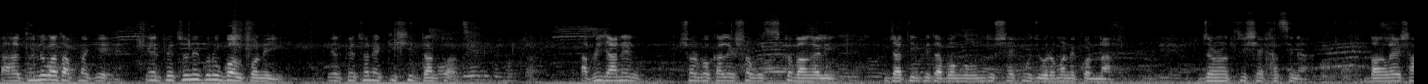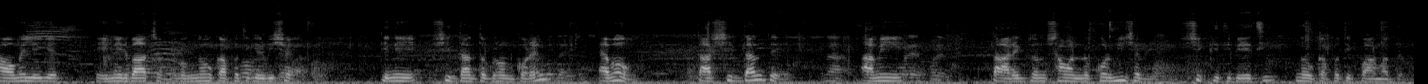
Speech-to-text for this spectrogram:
ধন্যবাদ আপনাকে। এর পেছনে কোনো গল্প নেই। এর পেছনে একটি সিদ্ধান্ত আছে। আপনি জানেন, সর্বকালের সর্বশ্রেষ্ঠ বাঙালি জাতির পিতা বঙ্গবন্ধু শেখ মুজিবুর রহমানের কন্যা, জননেত্রী শেখ হাসিনা। বাংলাদেশ আওয়ামী লীগের এই নির্বাচন এবং নৌকা প্রতীকের বিষয়ে তিনি সিদ্ধান্ত গ্রহণ করেন এবং তার সিদ্ধান্তে আমি তার একজন সামান্য কর্মী হিসেবে স্বীকৃতি পেয়েছি নৌকা প্রতীক পাওয়ার মাধ্যমে।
